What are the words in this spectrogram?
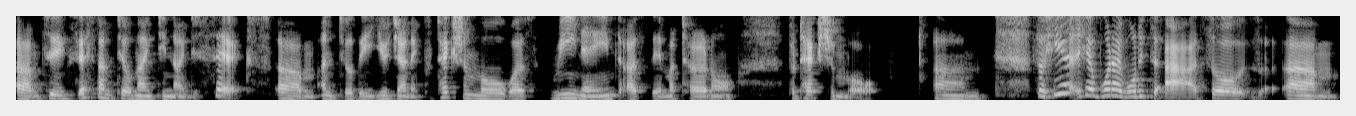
um, to exist until 1996, um, until the Eugenic Protection Law was renamed as the Maternal protection law. Um, so here, here, what I wanted to add. So, um,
